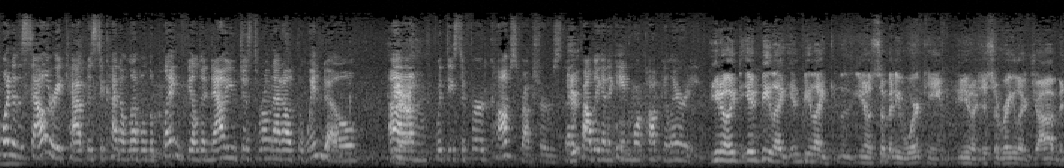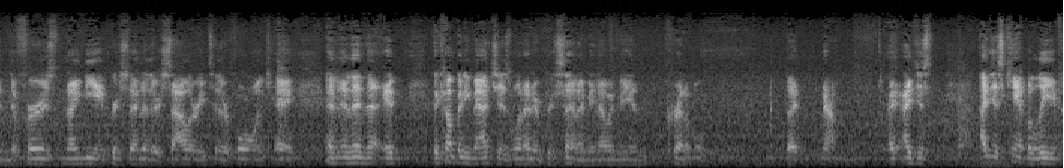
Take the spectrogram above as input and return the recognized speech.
point of the salary cap is to kind of level the playing field, and now you've just thrown that out the window um, Yeah. with these deferred comp structures that You- are probably going to gain more popularity. You know, it, it'd be like it'd be like you know somebody working you know just a regular job and defers ninety eight percent of their salary to their four hundred one k, and and then the, it, the company matches one hundred percent. I mean that would be incredible. But no, I, I just I just can't believe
